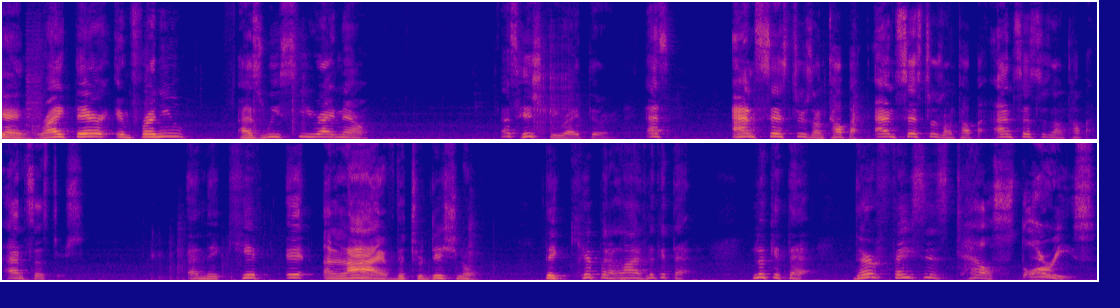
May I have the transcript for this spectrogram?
Gang, right there in front of you, as we see right now. That's history right there. That's ancestors on top of ancestors on top of ancestors on top of ancestors. And they keep it alive, the traditional. They kept it alive. Look at that. Look at that. Their faces tell stories.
